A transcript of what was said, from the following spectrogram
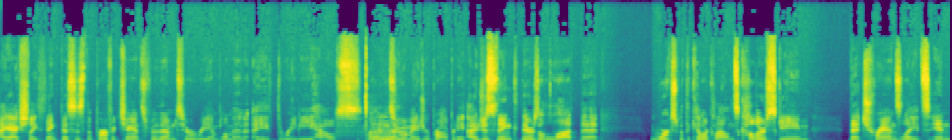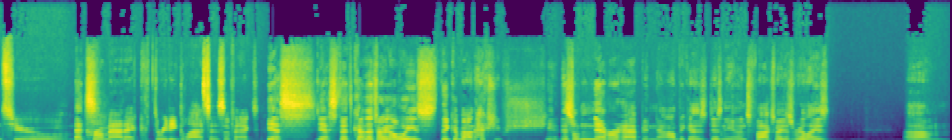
I actually think this is the perfect chance for them to re-implement a 3D house Oh, into yeah. a major property. I just think there's a lot that works with the Killer Clowns color scheme that translates into That's- chromatic 3D glasses effect. yes, yes, that's that's what I always think about. Actually, shit, this will never happen now because Disney owns Fox. I just realized um,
